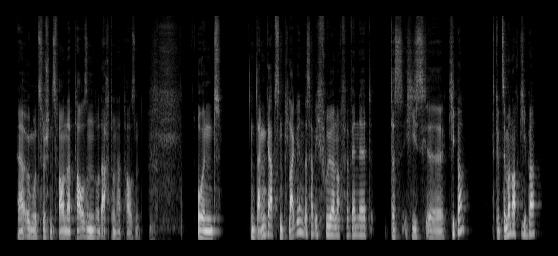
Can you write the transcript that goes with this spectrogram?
ja, irgendwo zwischen 200.000 und 800.000. Und, und dann gab es ein Plugin, das habe ich früher noch verwendet, das hieß äh, Keeper. Es gibt immer noch mhm. Keeper.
